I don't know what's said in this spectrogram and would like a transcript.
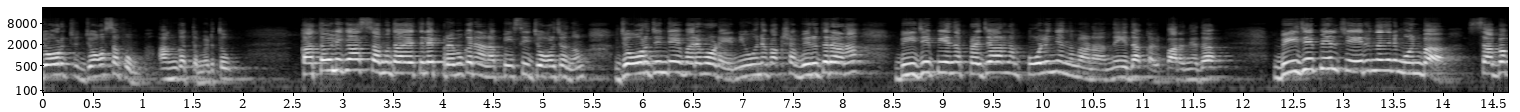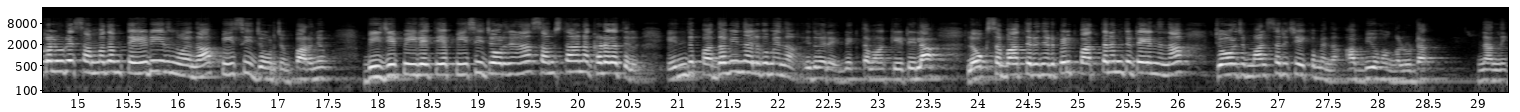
ജോർജ് ജോസഫും അംഗത്വമെടുത്തു. കത്തോലിക സമുദായത്തിലെ പ്രമുഖനാണ് പി സി ജോർജ് എന്നും ജോർജിന്റെ വരവോടെ ന്യൂനപക്ഷ വിരുദ്ധരാണ് ബി ജെ പി എന്ന പ്രചാരണം പൊളിഞ്ഞെന്നുമാണ് നേതാക്കൾ പറഞ്ഞത്. ബി ജെ പിയിൽ ചേരുന്നതിന് മുൻപ് സഭകളുടെ സമ്മതം തേടിയിരുന്നുവെന്ന് പി സി ജോർജും പറഞ്ഞു. ബി ജെ പിയിലെത്തിയ പി സി ജോർജിന് സംസ്ഥാന ഘടകത്തിൽ എന്ത് പദവി നൽകുമെന്ന് ഇതുവരെ വ്യക്തമാക്കിയിട്ടില്ല. ലോക്സഭാ തിരഞ്ഞെടുപ്പിൽ പത്തനംതിട്ടയിൽ നിന്ന് ജോർജ് മത്സരിച്ചേക്കുമെന്ന് അഭ്യൂഹങ്ങളുണ്ട്. നന്ദി.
